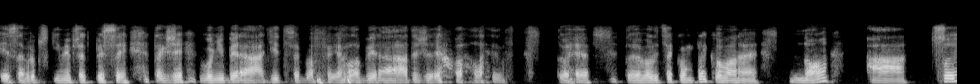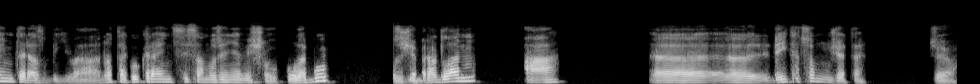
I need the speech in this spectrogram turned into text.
i s evropskými předpisy, takže oni by rádi, třeba Fiala by rád, že jo, ale to je, to je velice komplikované. No a co jim teda zbývá? No tak Ukrajinci samozřejmě vyšlou kulebu s žebradlem a e, dejte, co můžete, že jo.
